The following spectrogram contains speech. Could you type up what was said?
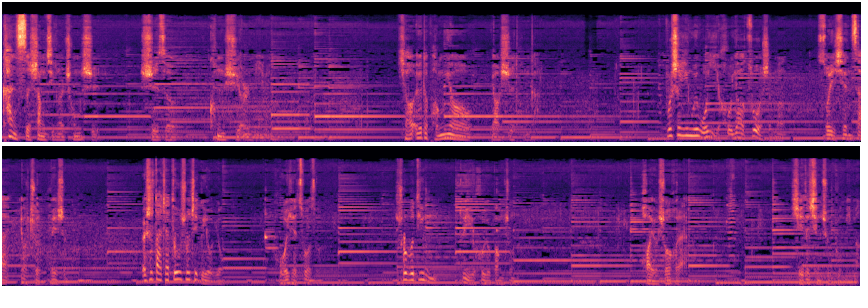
看似上进而充实，实则空虚而迷茫。小 A 的朋友表示同。不是因为我以后要做什么，所以现在要准备什么，而是大家都说这个有用，我也做做，说不定对以后有帮助呢。话又说回来了，谁的青春不迷茫？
